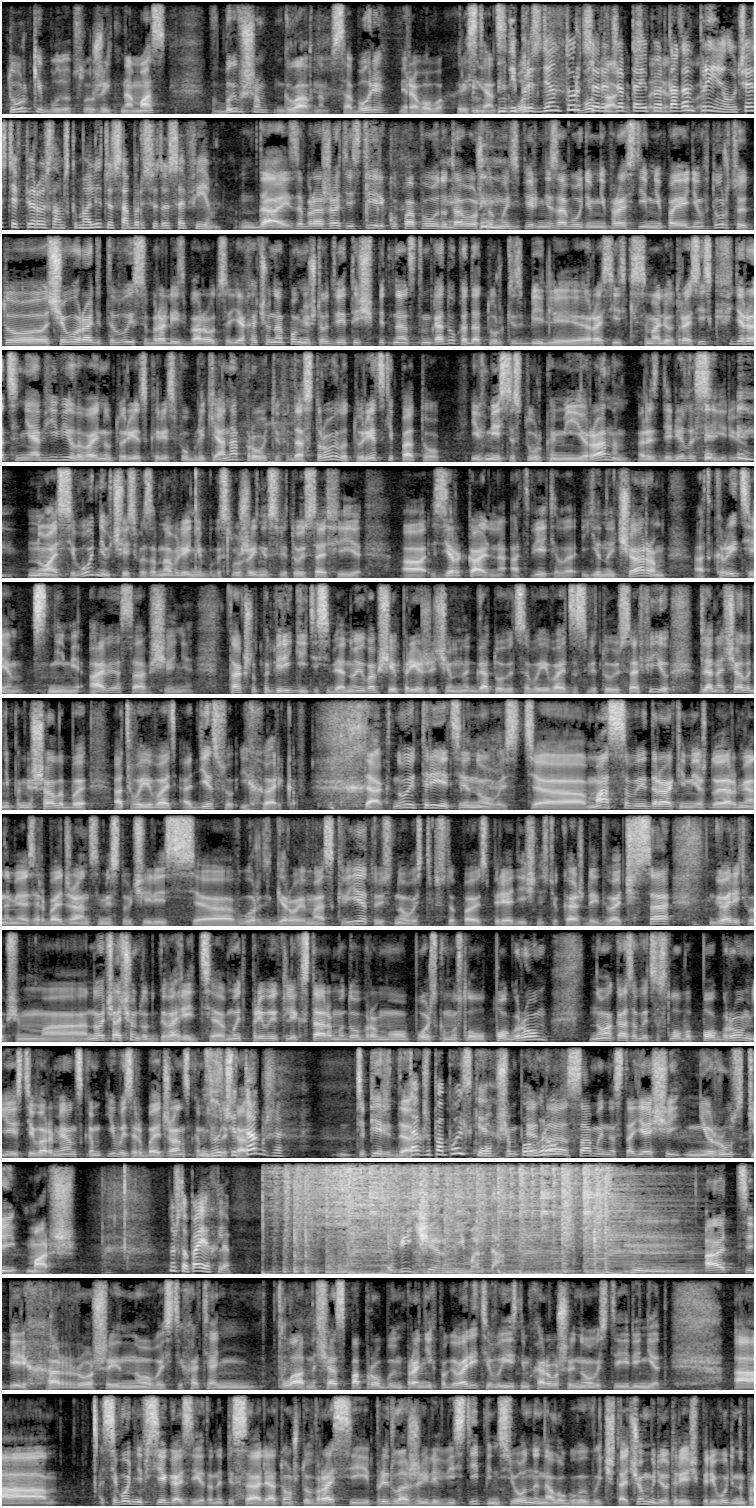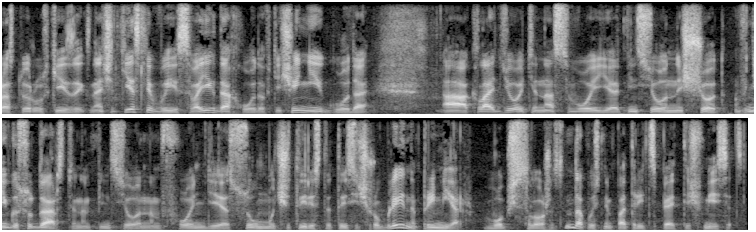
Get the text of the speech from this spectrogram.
Турки будут служить намаз в бывшем главном соборе мирового христианства. И Вот- президент Турции вот Реджеп обстоят Эрдоган принял участие в первой исламской молитве в соборе Святой Софии. Да, изображать истерику по поводу того, что мы теперь не забудем, не простим, не поедем в Турцию, то чего ради-то вы собрались бороться? Я хочу напомнить, что в 2015 году, когда турки сбили российский самолет, Российская Федерация не объявила войну Турецкой Республике, а напротив, достроила турецкий поток и вместе с турками и Ираном разделила Сирию. Ну а сегодня, в честь возобновления богослужения в Святой Софии, а, зеркально ответила янычарам открытием с ними авиасообщения. Так что поберегите себя. Ну и вообще, прежде чем готовиться воевать за Святую Софию, для начала не помешало бы отвоевать Одессу и Харьков. Так, ну и третья новость. А, Массовые драки между армянами и азербайджанцами случились а, в городе-герое Москве. То есть новости поступают с периодичностью каждые два часа. Говорить, в общем, а, ну о чем тут говорить? Мы привыкли к старому доброму польскому слову «погром», но, оказывается, слово «погром» есть и в армянском, и в азербайджанском Звучит языках. так же? Теперь да. Так же по-польски? В общем, Погром? это самый настоящий нерусский марш. Ну что, поехали. Вечерний Мордан. А теперь хорошие новости. Хотя, ладно, сейчас попробуем про них поговорить и выясним, хорошие новости или нет. А, Сегодня все газеты написали о том, что в России предложили ввести пенсионный налоговый вычет. О чем идет речь в на простой русский язык? Значит, если вы из своих доходов в течение года а, кладете на свой э, пенсионный счет в негосударственном пенсионном фонде сумму 400 тысяч рублей, например, в общей сложности, ну, допустим, по 35 тысяч в месяц,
